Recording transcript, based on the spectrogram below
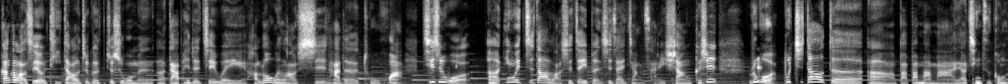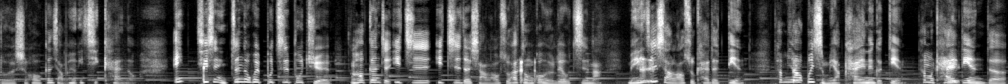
刚刚老师有提到这个，就是我们呃搭配的这位郝洛文老师他的图画。其实我呃因为知道老师这一本是在讲财商，可是如果不知道的呃爸爸妈妈要亲子共读的时候，跟小朋友一起看哦，哎，其实你真的会不知不觉，然后跟着一只一只的小老鼠，它总共有六只嘛，每一只小老鼠开的店，他们要为什么要开那个店？他们开店的。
